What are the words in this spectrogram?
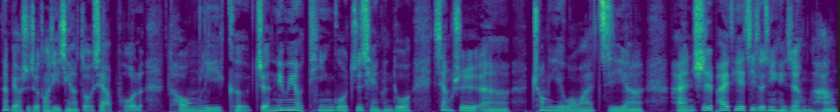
那表示这个东西已经要走下坡了。同理可证，你有没有听过之前很多像是呃创业娃娃机啊，韩式拍贴机最近也是很夯，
